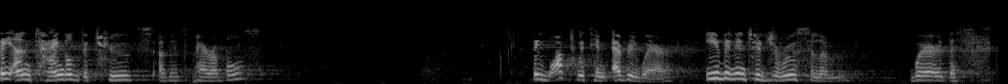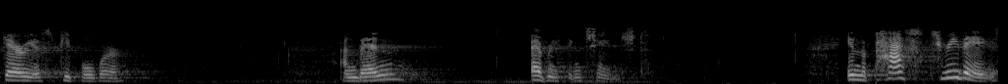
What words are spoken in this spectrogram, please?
They untangled the truths of his parables. They walked with him everywhere, even into Jerusalem, where the scariest people were. And then everything changed. In the past three days,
